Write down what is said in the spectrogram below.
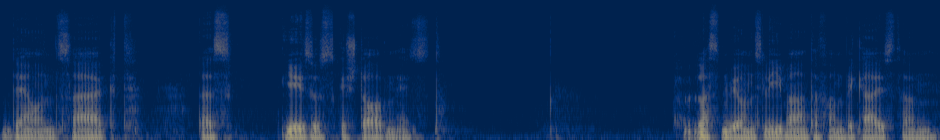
der uns sagt, dass Jesus gestorben ist. Lassen wir uns lieber davon begeistern,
